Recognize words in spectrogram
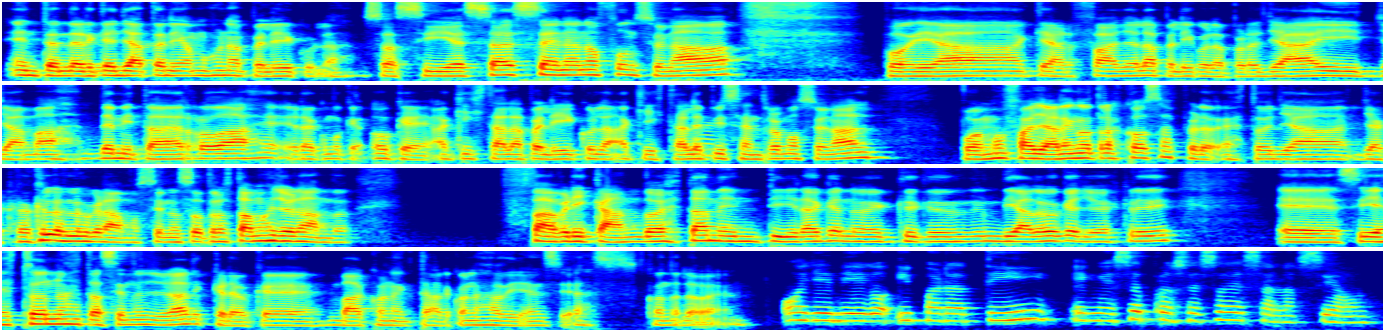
entender que ya teníamos una película. O sea, si esa escena no funcionaba, podía quedar falla la película, pero ya ahí, ya más de mitad de rodaje, era como que, ok, aquí está la película, aquí está el epicentro emocional, podemos fallar en otras cosas, pero esto ya, ya creo que lo logramos. Si nosotros estamos llorando, fabricando esta mentira que no es que, que es un diálogo que yo escribí, eh, si esto nos está haciendo llorar, creo que va a conectar con las audiencias cuando lo vean. Oye, Diego, y para ti, en ese proceso de sanación,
